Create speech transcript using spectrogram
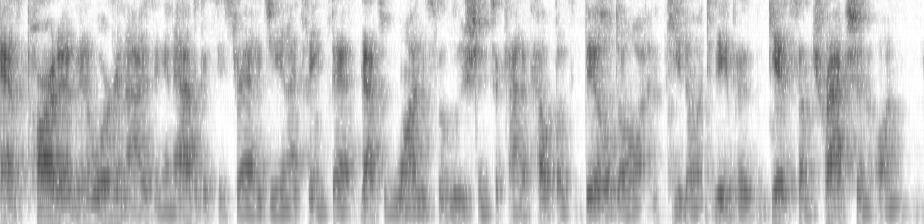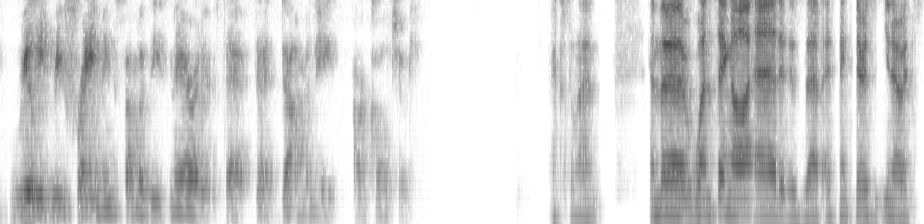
as part of an organizing and advocacy strategy. And I think that that's one solution to kind of help us build on, you know, and to be able to get some traction on really reframing some of these narratives that that dominate our culture. Excellent. And the one thing I'll add is that I think there's, you know, it's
